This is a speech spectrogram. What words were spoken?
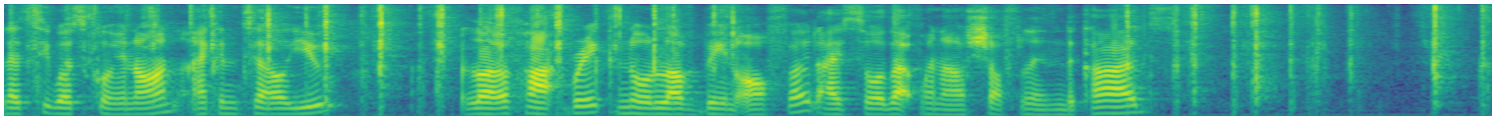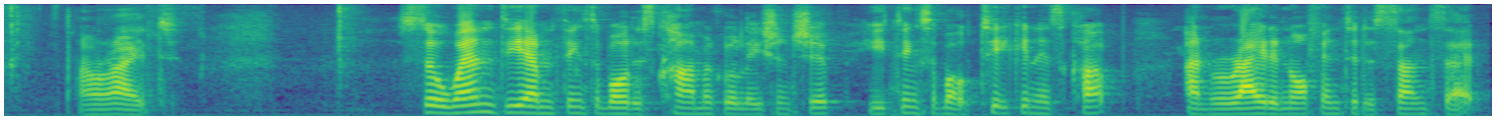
Let's see what's going on. I can tell you a lot of heartbreak, no love being offered. I saw that when I was shuffling the cards. All right. So when DM thinks about his karmic relationship, he thinks about taking his cup and riding off into the sunset.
